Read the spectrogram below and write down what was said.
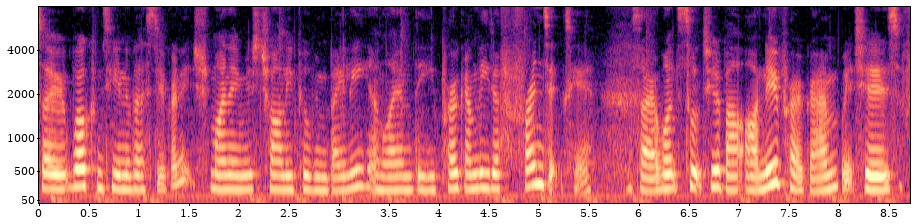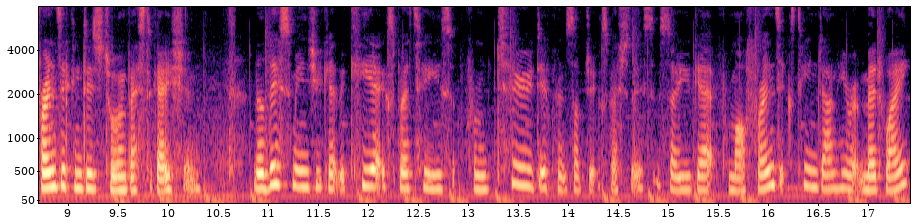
So welcome to University of Greenwich. My name is Charlie Pilvin Bailey and I am the Programme Leader for Forensics here. So I want to talk to you about our new programme which is Forensic and Digital Investigation. Now this means you get the key expertise from two different subject specialists. So you get from our forensics team down here at Medway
